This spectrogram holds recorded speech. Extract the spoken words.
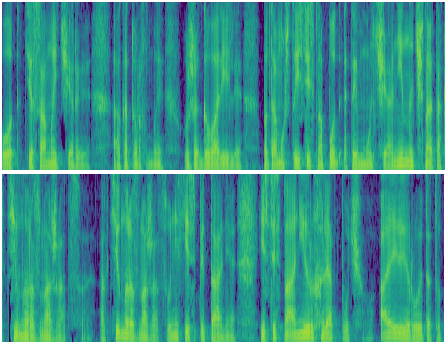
Вот те самые черви, о которых мы уже говорили. Потому что, естественно, под этой мульчей они начинают активно размножаться. Активно размножаться. У них есть питание. Естественно, они рыхлят почву, аэрируют этот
